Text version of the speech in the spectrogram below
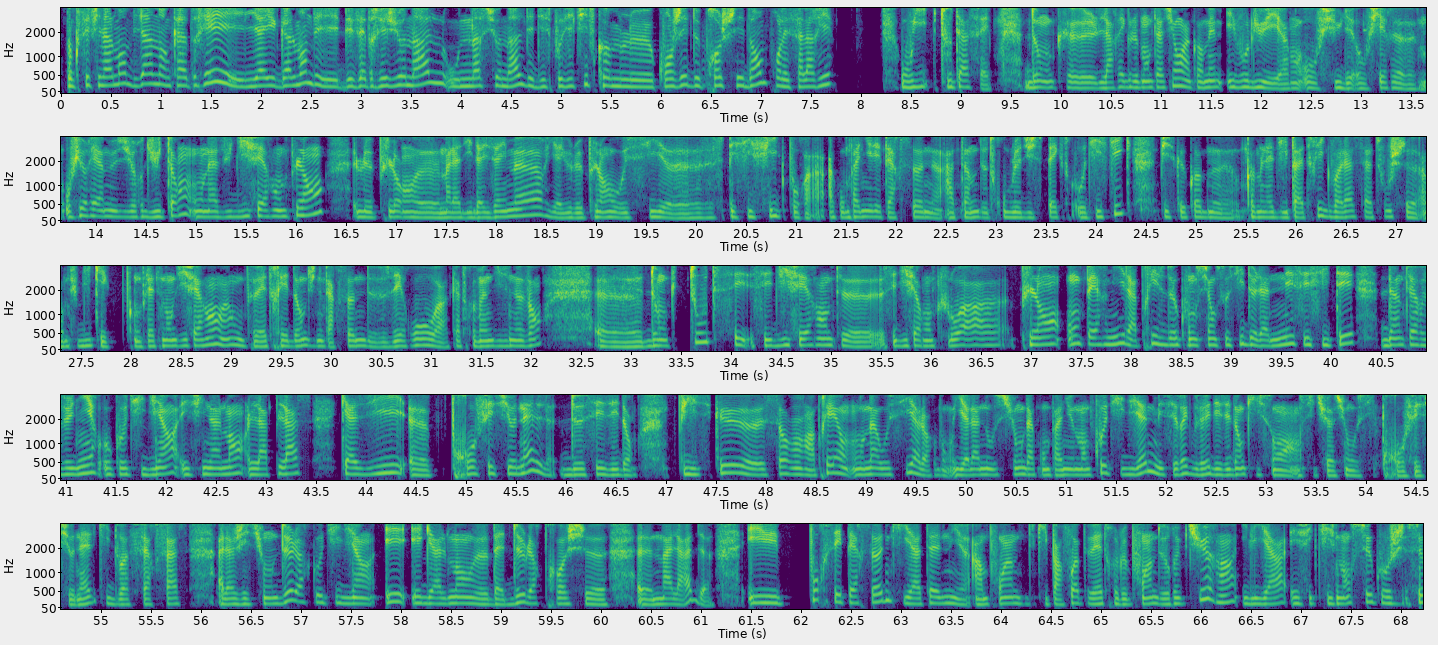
Donc c'est finalement bien encadré. il y a également des, des aides régionales ou nationales, des dispositifs comme le congé de proche aidant pour les salariés oui, tout à fait. Donc euh, la réglementation a quand même évolué hein, euh, au, fur, et à mesure du temps. On a vu différents plans. Le plan euh, maladie d'Alzheimer, il y a eu le plan aussi spécifique pour accompagner les personnes atteintes de troubles du spectre autistique, puisque comme comme l'a dit Patrick, voilà, ça touche un public qui est complètement différent. Hein. On peut être aidant d'une personne de 0 à 99 ans. donc toutes ces, ces différentes ces différentes lois, plans ont permis la prise de conscience aussi de la nécessité d'intervenir au quotidien et finalement la place quasi euh, professionnelle de ces aidants, puisque euh, sans après on a aussi alors bon il y a la notion d'accompagnement quotidienne, mais c'est vrai que vous avez des aidants qui sont en situation aussi professionnelle, qui doivent faire face à la gestion de leur quotidien et également euh, bah, de leurs proches malades. Et pour ces personnes qui atteignent un point qui parfois peut être le point de rupture, hein, il y a effectivement ce congé, ce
